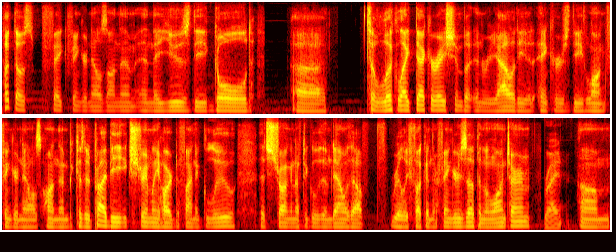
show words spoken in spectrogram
put those fake fingernails on them and they use the gold uh, to look like decoration, but in reality, it anchors the long fingernails on them because it'd probably be extremely hard to find a glue that's strong enough to glue them down without really fucking their fingers up in the long term. Right. Um,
